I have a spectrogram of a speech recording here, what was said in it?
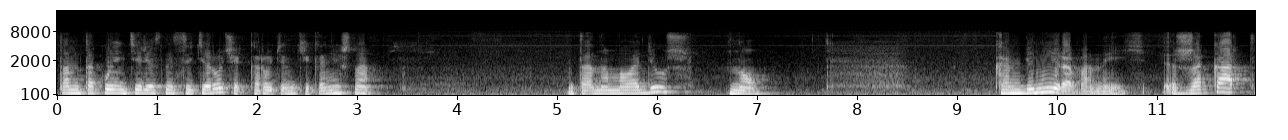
Там такой интересный свитерочек коротенький конечно это она молодежь, но комбинированный жаккард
